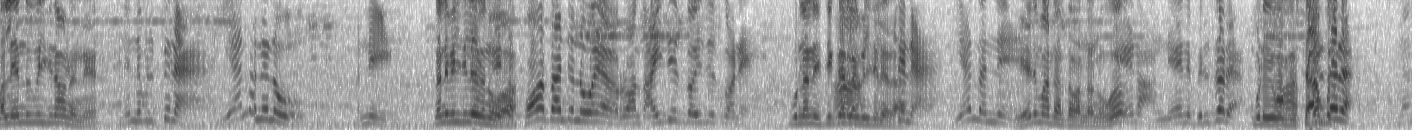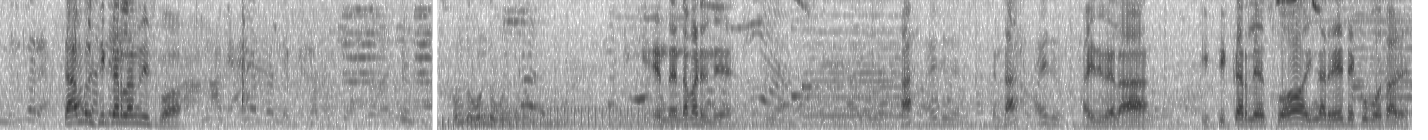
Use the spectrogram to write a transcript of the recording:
మళ్ళీ ఎందుకు పిలిచినావు నన్ను? నిన్ను పిలుస్తున్నా ఏంటన్నా నువ్వు? అన్నీ. నన్ను పిలిచలేదు నువ్వు? పోతా అంటే నువ్వు రొంత ఐదు తీసుకో ఐదు తీసుకొని ఇప్పుడు నన్ను స్టిక్కర్లో పిలిచలేదా. ఏందన్నీ? ఏది మాట్లాడతావన్నా నువ్వు? నేనా? పిలిచారా. ఇప్పుడు శాంపుల్? శాంపుల్ స్టిక్కర్లను తీసుకో. ఉండు ఉండు ఉండు. ఎంత ఎంత పడింది? ఎంత? ఐదు. ఐదు వేలా? ఈ స్టిక్కర్లు వేసుకో ఇంకా రేట్ ఎక్కువ పోతుంది.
